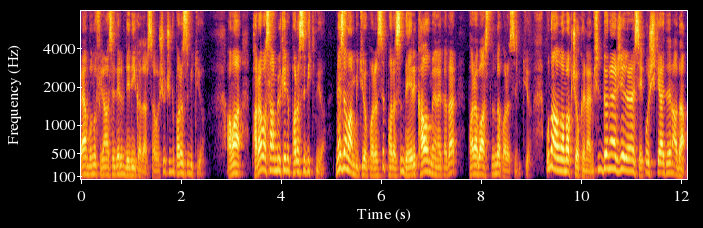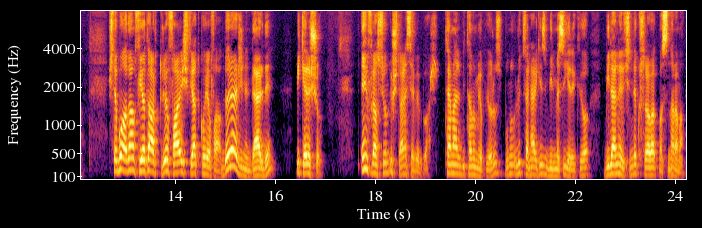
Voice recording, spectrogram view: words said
ben bunu finanse ederim dediği kadar savaşıyor. Çünkü parası bitiyor. Ama para basan bir ülkenin parası bitmiyor. Ne zaman bitiyor parası? Parasının değeri kalmayana kadar para bastığında parası bitiyor. Bunu anlamak çok önemli. Şimdi dönerciye dönersek o şikayet eden adam. İşte bu adam fiyatı arttırıyor, faiz fiyat koyuyor falan. Dönercinin derdi bir kere şu. Enflasyonun üç tane sebebi var. Temel bir tanım yapıyoruz. Bunu lütfen herkesin bilmesi gerekiyor. Bilenler için de kusura bakmasınlar ama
